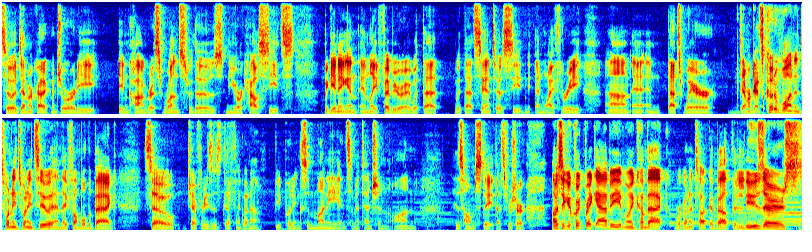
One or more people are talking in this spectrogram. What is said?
to a Democratic majority in Congress runs through those New York House seats, beginning in, in late February with that with that Santos seat NY three, um, and, and that's where Democrats could have won in 2022, and they fumbled the bag. So Jeffries is definitely going to be putting some money and some attention on his home state, that's for sure. I'm going to take a quick break, Abby. When we come back, we're going to talk about the losers.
